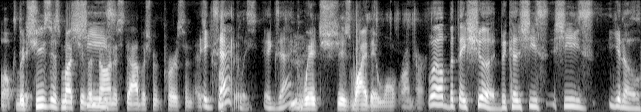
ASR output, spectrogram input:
Box but tick. she's as much of a non-establishment person as Trump Exactly. is, Exactly. which is why they won't run her. Well, but they should because she's she's you know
